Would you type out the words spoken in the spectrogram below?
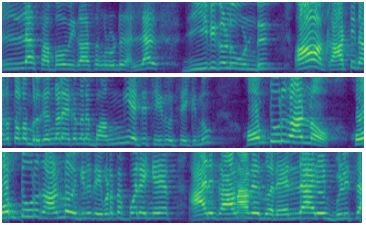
എല്ലാ സംഭവ വികാസങ്ങളും ഉണ്ട്. എല്ലാ ജീവികളും ഉണ്ട്. ആ കാട്ടിനകത്തുള്ള മൃഗങ്ങളെയൊക്കെ നല്ല ഭംഗിയായിട്ട് ചെയ്തു വെച്ചേക്കുന്നു. ഹോം ടൂർ കാണണോ? ഹോം ടൂർ കാണണമെങ്കിൽ ഇവിടത്തെ പോലെ ഇങ്ങനെ ആരും കാണാതെ ഒന്നുമല്ല. എല്ലാവരെയും വിളിച്ച്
